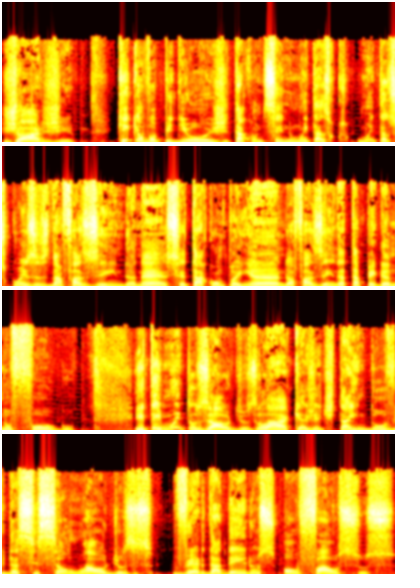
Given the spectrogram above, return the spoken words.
Jorge, o que, que eu vou pedir hoje? Tá acontecendo muitas, muitas coisas na Fazenda, né? Você tá acompanhando, a Fazenda tá pegando fogo. E tem muitos áudios lá que a gente tá em dúvida se são áudios verdadeiros ou falsos.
